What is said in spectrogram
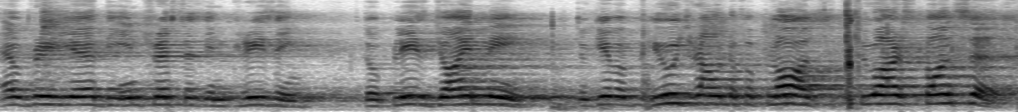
Every year the interest is increasing. So please join me to give a huge round of applause to our sponsors.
